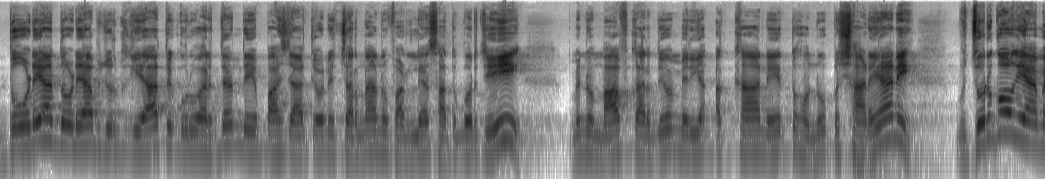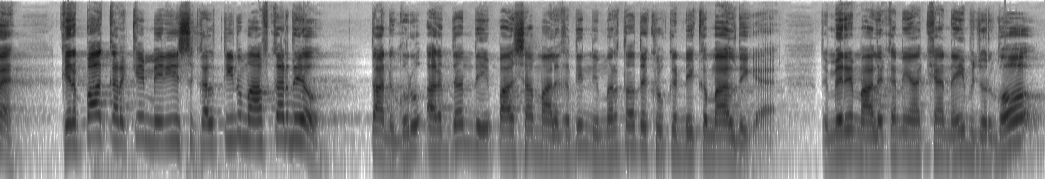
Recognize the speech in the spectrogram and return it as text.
ਦੌੜਿਆ ਦੌੜਿਆ ਬਜ਼ੁਰਗ ਗਿਆ ਤੇ ਗੁਰੂ ਅਰਜਨ ਦੇਵ ਪਾਸ ਜਾ ਕੇ ਉਹਨੇ ਚਰਨਾਂ ਨੂੰ ਫੜ ਲਿਆ, ਸਤਿਗੁਰ ਜੀ, ਮੈਨੂੰ ਮਾਫ ਕਰ ਦਿਓ, ਮੇਰੀਆਂ ਅੱਖਾਂ ਨੇ ਤੁਹਾਨੂੰ ਪਛਾਣਿਆ ਨਹੀਂ। ਬਜ਼ੁਰਗ ਹੋ ਗਿਆ ਮੈਂ, ਕਿਰਪਾ ਕਰਕੇ ਮੇਰੀ ਇਸ ਗਲਤੀ ਨੂੰ ਮਾਫ ਕਰ ਦਿਓ। ਧੰਨ ਗੁਰੂ ਅਰਜਨ ਦੇਵ ਪਾਸ਼ਾ ਮਾਲਕ ਦੀ ਨਿਮਰਤਾ ਦੇਖੋ ਕਿੰਨੀ ਕਮਾਲ ਦੀ ਹੈ। ਤੇ ਮੇਰੇ ਮਾਲਕ ਨੇ ਆਖਿਆ, ਨਹੀਂ ਬਜ਼ੁਰਗੋ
